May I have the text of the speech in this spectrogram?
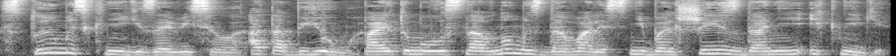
Стоимость книги зависела от объема, поэтому в основном издавались небольшие издания и книги.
